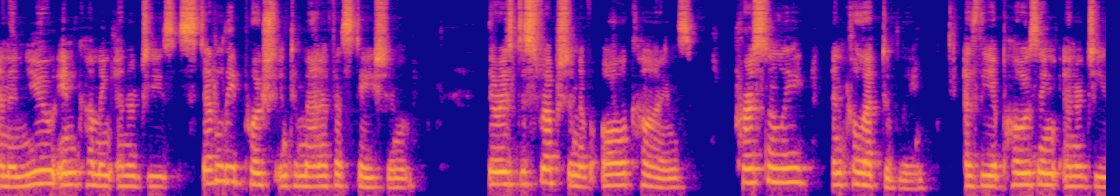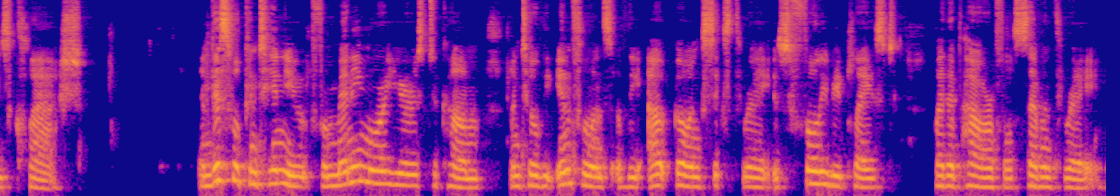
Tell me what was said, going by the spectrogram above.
and the new incoming energies steadily push into manifestation, there is disruption of all kinds, personally and collectively, as the opposing energies clash. And this will continue for many more years to come until the influence of the outgoing sixth ray is fully replaced by the powerful seventh ray.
